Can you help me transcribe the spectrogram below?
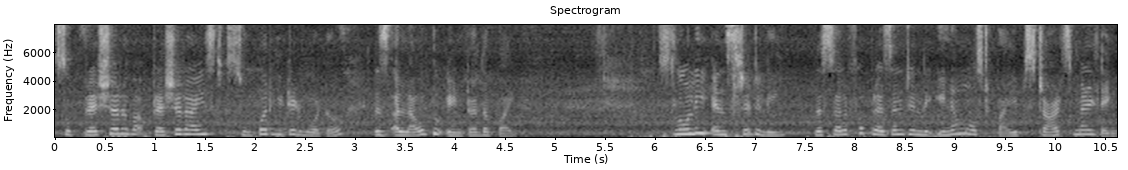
So pressure of pressurized superheated water is allowed to enter the pipe. Slowly and steadily, the sulfur present in the innermost pipe starts melting.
